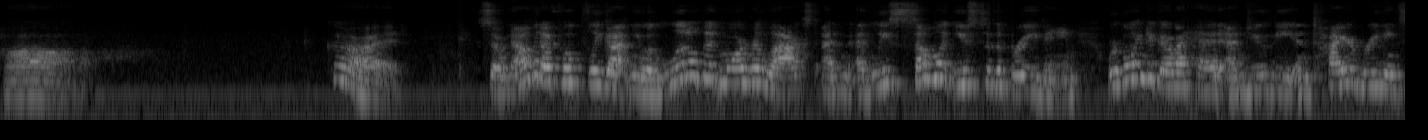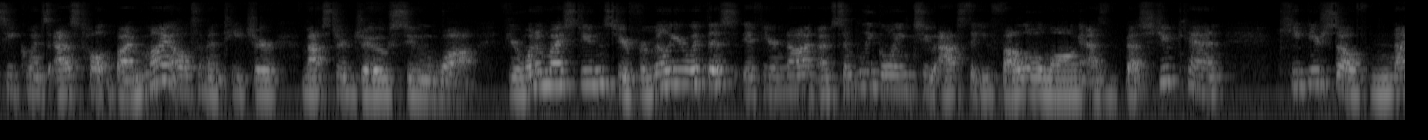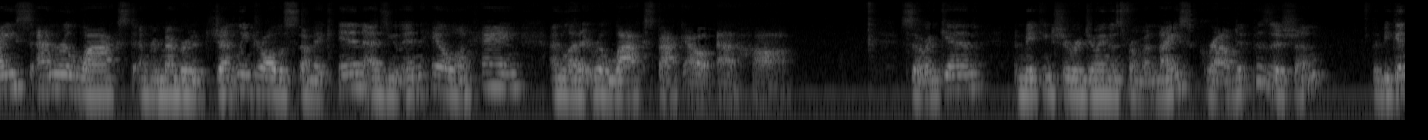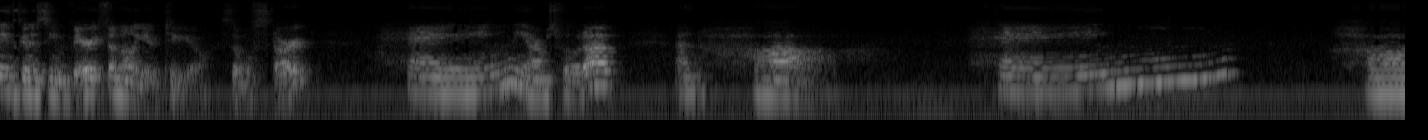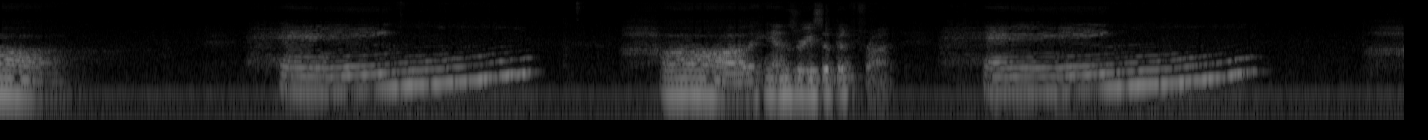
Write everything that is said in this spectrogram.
ha. Good. So now that I've hopefully gotten you a little bit more relaxed and at least somewhat used to the breathing, we're going to go ahead and do the entire breathing sequence as taught by my ultimate teacher, Master Joe Soon Hwa. If you're one of my students, you're familiar with this. If you're not, I'm simply going to ask that you follow along as best you can. Keep yourself nice and relaxed and remember to gently draw the stomach in as you inhale on hang and let it relax back out at ha. So again, and making sure we're doing this from a nice grounded position. The beginning is going to seem very familiar to you. So we'll start. Hang, the arms float up, and ha. Hang, ha. Hang, ha. The hands raise up in front. Hang,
